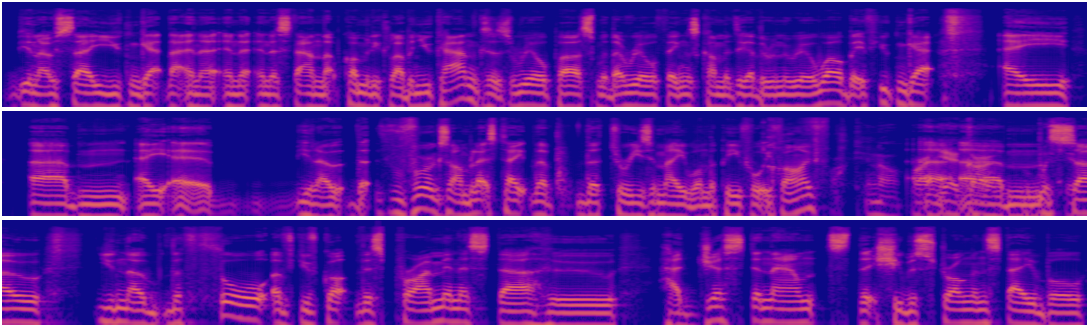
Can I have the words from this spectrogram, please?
you know, say you can get that in a in a, in a stand up comedy club, and you can because it's a real person with their real things coming together in the real world. But if you can get a um, a, a you know, the, for example, let's take the the Theresa May one, the P45. Fucking hell. Right, yeah, go. Um, so you know the thought of you've got this prime minister who had just announced that she was strong and stable.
